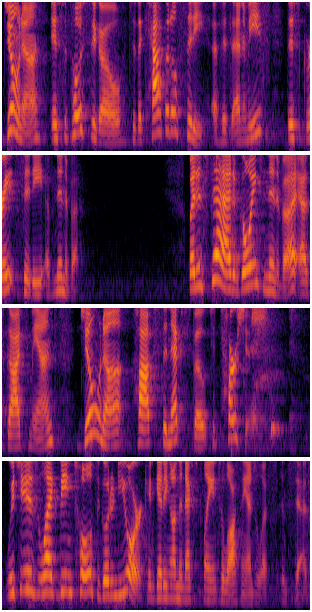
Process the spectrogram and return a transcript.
Jonah is supposed to go to the capital city of his enemies, this great city of Nineveh. But instead of going to Nineveh, as God commands, Jonah hops the next boat to Tarshish, which is like being told to go to New York and getting on the next plane to Los Angeles instead.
